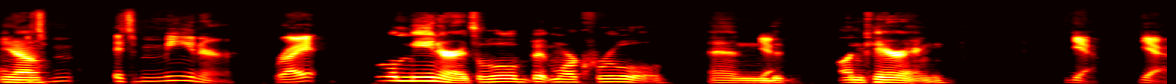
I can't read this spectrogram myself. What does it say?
You know, It's it's meaner, right? a little meaner. It's a little bit more cruel and Yeah. uncaring. Yeah. Yeah.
